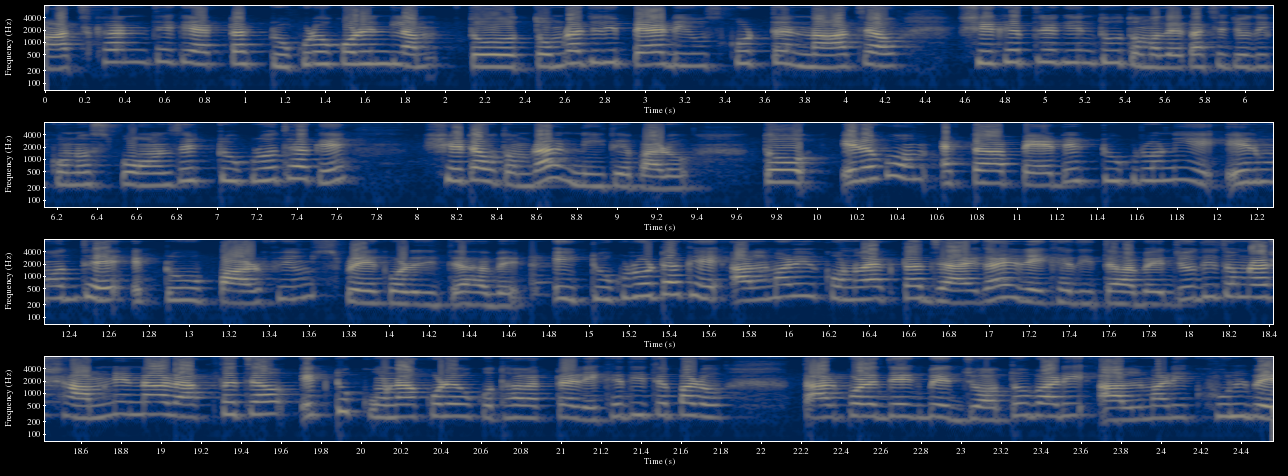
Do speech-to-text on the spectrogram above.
মাঝখান থেকে একটা টুকরো করে নিলাম। তো তোমরা যদি প্যাড ইউজ করতে না চাও, সেক্ষেত্রে কিন্তু তোমাদের কাছে যদি কোনো স্পঞ্জের টুকরো থাকে, সেটাও তোমরা নিতে পারো। তো এরকম একটা প্যাডের টুকরো নিয়ে এর মধ্যে একটু পারফিউম স্প্রে করে দিতে হবে। এই টুকরোটাকে আলমারির কোনো একটা জায়গায় রেখে দিতে হবে। যদি তোমরা সামনে না রাখতে চাও, একটু কোনা করেও কোথাও একটা রেখে দিতে পারো। তারপরে দেখবে যতবারই আলমারি খুলবে,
